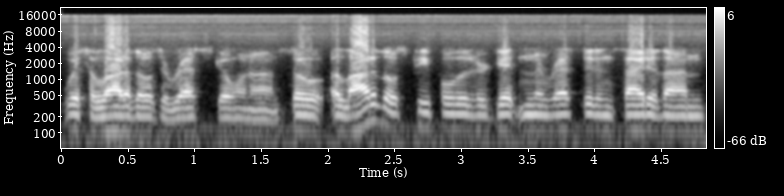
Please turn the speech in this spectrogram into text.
with a lot of those arrests going on. So a lot of those people that are getting arrested and cited on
